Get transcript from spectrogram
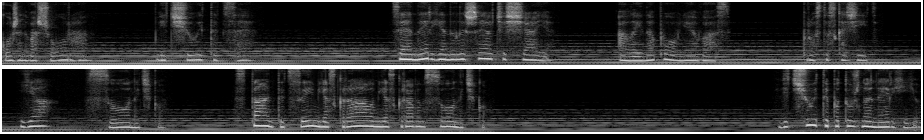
кожен ваш орган. Відчуйте це. Ця енергія не лише очищає, але й наповнює вас. Просто скажіть Я сонечко. Станьте цим яскравим яскравим сонечком. Відчуйте потужну енергію,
